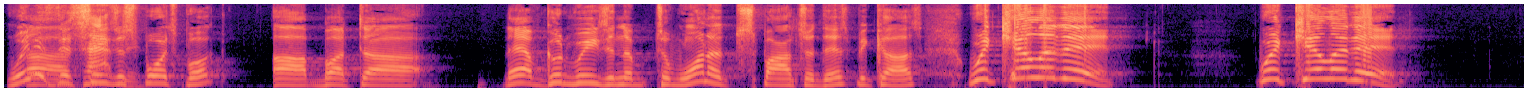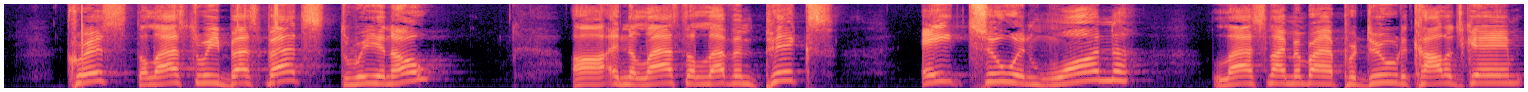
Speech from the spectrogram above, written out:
When is uh, this Caesar happening? Sportsbook, uh, but uh, they have good reason to, to want to sponsor this because we're killing it. We're killing it. Chris, the last three best bets, 3 and 0. Uh, in the last 11 picks, 8 2 and 1. Last night, remember I had Purdue, the college game?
